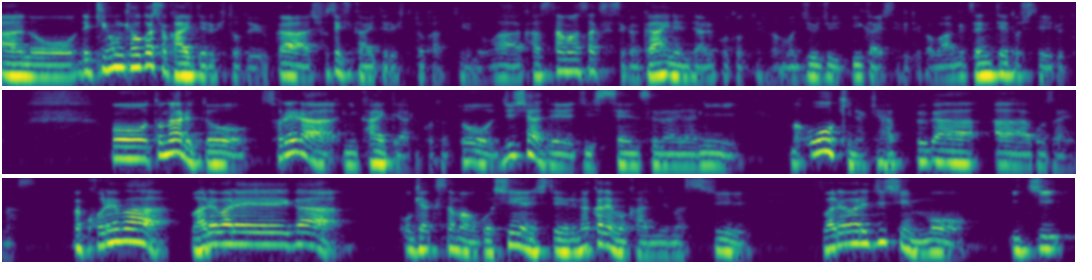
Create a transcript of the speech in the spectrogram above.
あので基本教科書書いてる人というか書籍書いてる人とかっていうのはカスタマーサクセスが概念であることっていうのはもう重々理解してるというか前提としていると。となるとそれらに書いてあることと自社で実践する間に、まあ、大きなギャップがございます。まあ、これは我々がお客様をご支援している中でも感じますし、我々自身も一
